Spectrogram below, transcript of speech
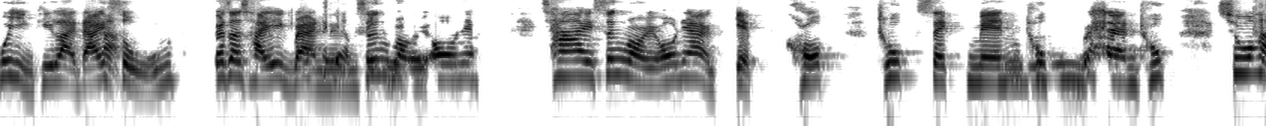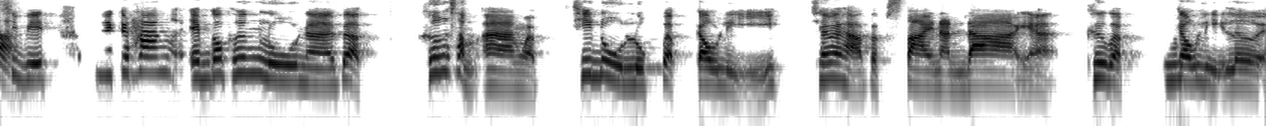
ผู้หญิงที่รายได้สูง ก็จะใช้อีกแบรนด์หนึ่งซึ่ง L'Oreal เนี่ยใช่ซึ่ง L'Oreal เนี่ยเก็บครบทุก segment ทุกแบรนด์ทุกช่วงชีวิตแม้กระทั่งเอ็มก็เพิ่งรู้นะแบบเครื่องสำอางแบบที่ดูลุคแบบเกาหลีใช่ไหมคะแบบสไตล์นันดาเนี่ย คือแบบเกาหลีเลย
